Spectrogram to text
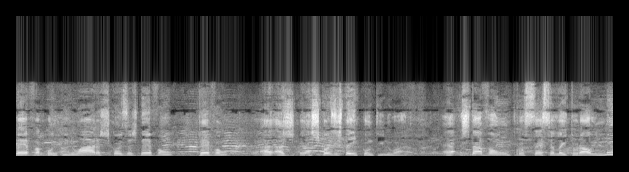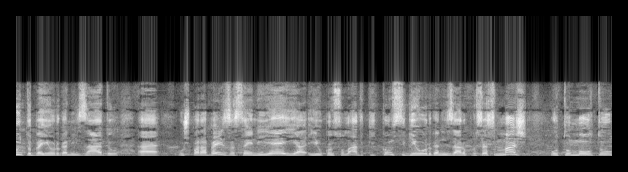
deva continuar, as coisas devam, devam as, as coisas têm que continuar. Uh, estava um processo eleitoral muito bem organizado. Uh, os parabéns à CNE e, a, e o consulado que conseguiu organizar o processo, mas o tumulto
